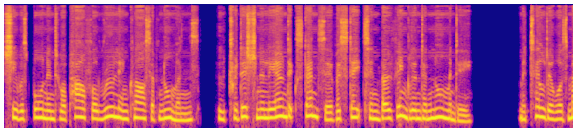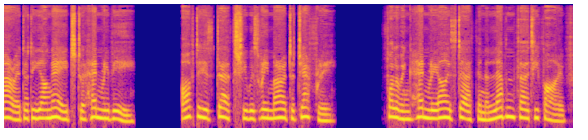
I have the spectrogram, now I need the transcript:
She was born into a powerful ruling class of Normans, who traditionally owned extensive estates in both England and Normandy. Matilda was married at a young age to Henry V. After his death she was remarried to Geoffrey. Following Henry I's death in 1135,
